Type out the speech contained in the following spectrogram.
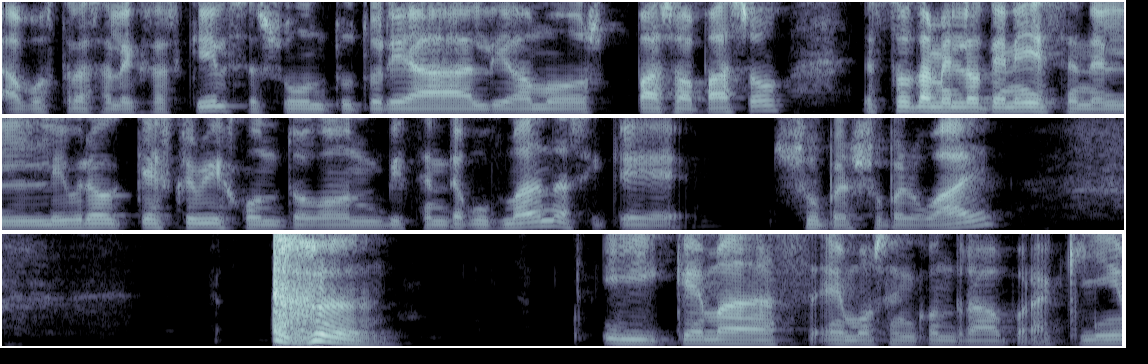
a vuestras Alexa Skills. Es un tutorial, digamos, paso a paso. Esto también lo tenéis en el libro que escribí junto con Vicente Guzmán, así que súper, súper guay. ¿Y qué más hemos encontrado por aquí?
